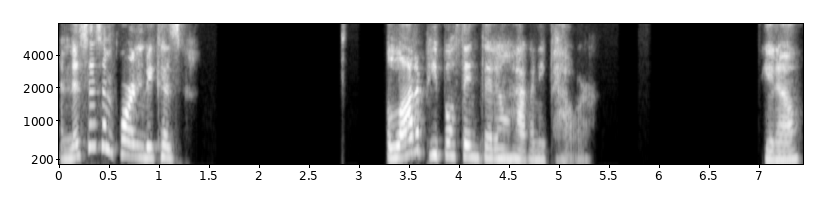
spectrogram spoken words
And this is important because a lot of people think they don't have any power. You know,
